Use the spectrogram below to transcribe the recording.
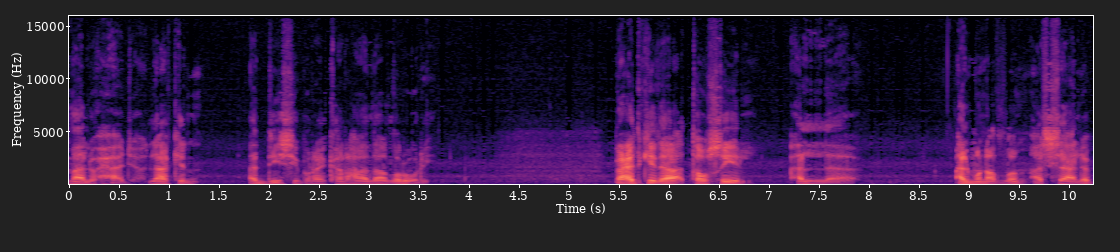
ما له حاجة. لكن ال DC breaker هذا ضروري. بعد كذا توصيل المنظم السالب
